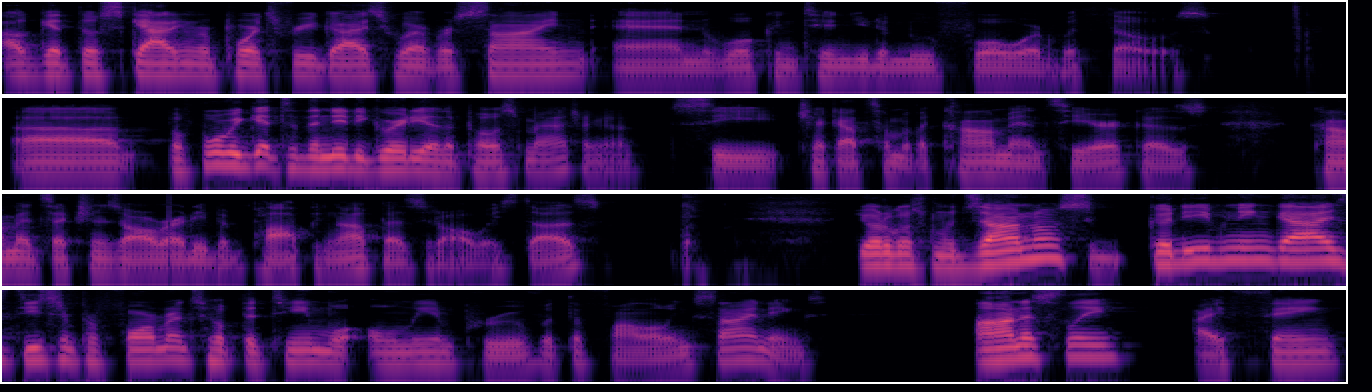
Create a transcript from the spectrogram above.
I'll get those scouting reports for you guys, whoever signed, and we'll continue to move forward with those. Uh, before we get to the nitty gritty of the post match, I'm going to see check out some of the comments here because comment section has already been popping up as it always does. Yorgos Muzanos, good evening, guys. Decent performance. Hope the team will only improve with the following signings. Honestly, I think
